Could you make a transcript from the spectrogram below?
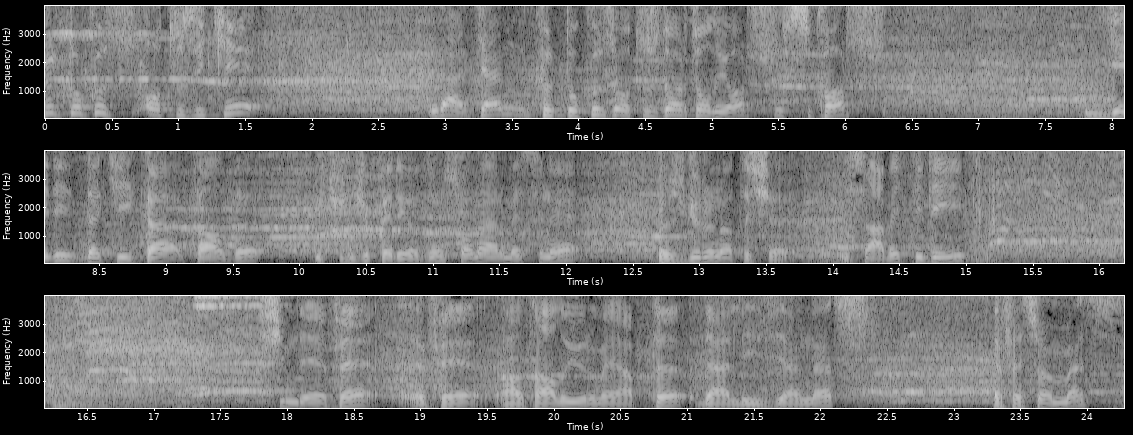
...49-32 derken 49-34 oluyor skor. 7 dakika kaldı 3. periyodun sona ermesine. Özgür'ün atışı isabetli değil. Şimdi Efe, Efe hatalı yürüme yaptı değerli izleyenler. Efe Sönmez.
